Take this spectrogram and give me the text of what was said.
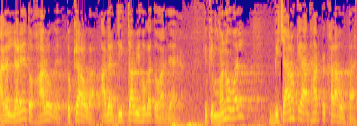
अगर लड़े तो हारोगे तो क्या होगा? अगर जीतता भी होगा तो हार जाएगा। क्योंकि मनोबल विचारों के आधार पर खड़ा होता है।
